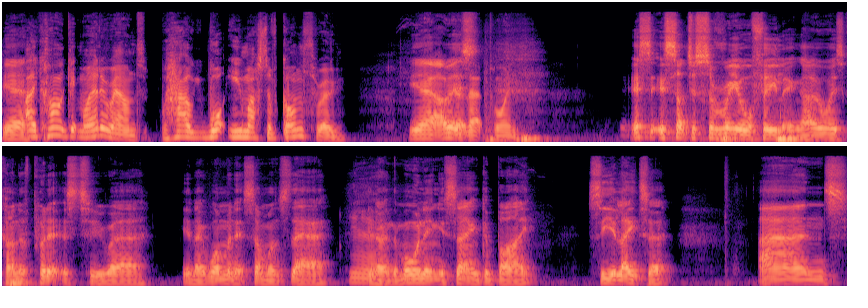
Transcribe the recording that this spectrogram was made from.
Yeah, I can't get my head around how what you must have gone through yeah. I mean, at that point. it's it's such a surreal feeling. I always kind of put it as to uh, you know, one minute someone's there, Yeah. you know, in the morning you're saying goodbye, see you later, and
